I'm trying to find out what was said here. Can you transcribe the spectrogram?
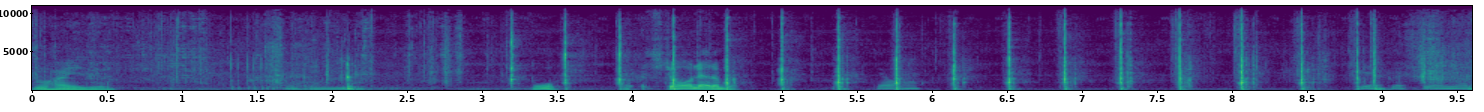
ดูให้เนี่ย เจ้าเนี่ยนะบอกเดี๋ยวเสียงกับเสียงมัน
